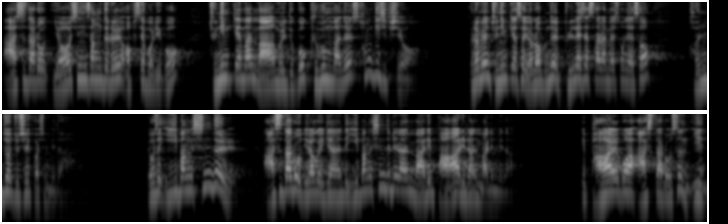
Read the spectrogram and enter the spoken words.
아스다롯 여신상들을 없애버리고 주님께만 마음을 두고 그분만을 섬기십시오. 그러면 주님께서 여러분을 블레셋 사람의 손에서 건져 주실 것입니다. 여기서 이방 신들 아스다롯이라고 얘기하는데 이방 신들이라는 말이 바알이라는 말입니다. 이 바알과 아스다롯은 이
